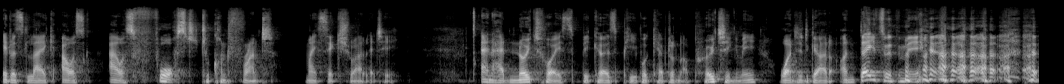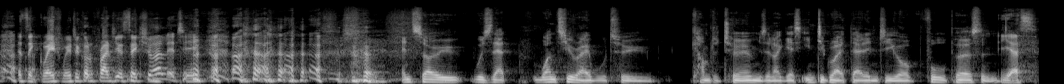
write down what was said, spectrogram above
it was like I was I was forced to confront my sexuality. And I had no choice because people kept on approaching me, wanted to go out on dates with me. it's a great way to confront your sexuality. And so was that once you're able to come to terms and I guess integrate that into your full person, Yes,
